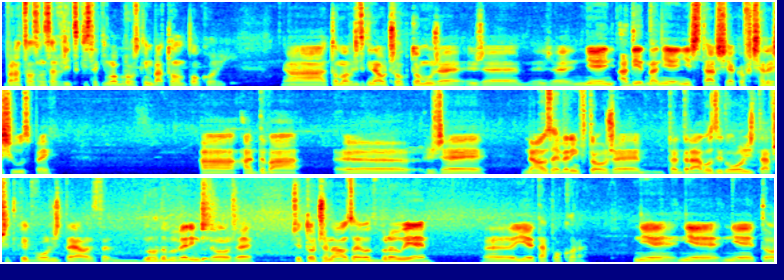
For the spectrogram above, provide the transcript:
vracal som sa vždy s takým obrovským batohom pokory. A to ma vždy naučilo k tomu, že, že, že nie, ad jedna nie je nič staršie ako včerajší úspech. A, a dva, e, že naozaj verím v to, že tá drávosť je dôležitá, všetko je dôležité, ale dlhodobo verím v to, že, že to, čo naozaj odzbrojuje, je tá pokora. Nie, nie, nie je to,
